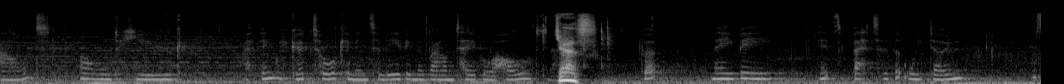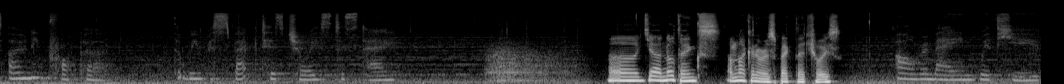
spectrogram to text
out. Old Hugh. I think we could talk him into leaving the round table hold now. Yes. But maybe it's better that we don't. It's only proper that we respect his choice to stay. Uh, yeah, no thanks. I'm not gonna respect that choice. I'll remain with Hugh.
